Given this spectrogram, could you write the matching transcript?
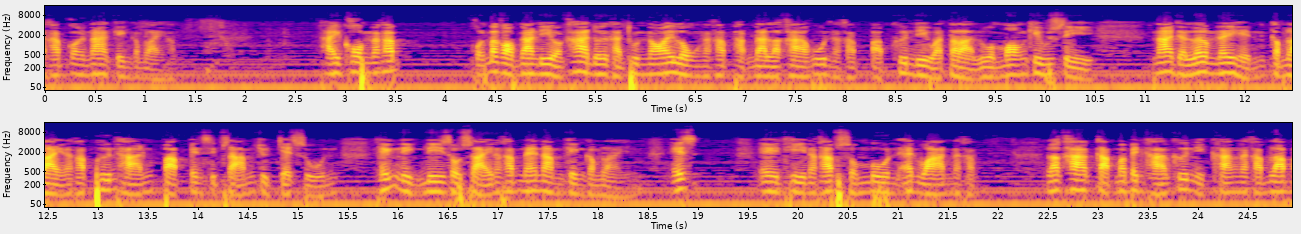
นะครับ ก็น่าเก็งกำไรครับ ไทยคมนะครับ ผลประกอบการดีกว่าคาดโดยขาดทุนน้อยลงนะครับผลักดันราคาหุ้นนะครับ ปรับขึ้นดีกว่าตลาดรวมมอง Q4 น่าจะเริ่มได้เห็นกำไรนะครับ พื้นฐานปรับเป็น 13.70 เทคนิคดีสดใสนะครับ แนะนำเก่งกำไร SAT นะครับ สมบูรณ์แอดวานนะครับ ราคากลับมาเป็นขาขึ้นอีกครั้งนะครับ รับ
